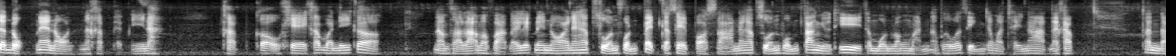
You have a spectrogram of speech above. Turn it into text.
จะดกแน่นอนนะครับ แบบนี้นะครับ ก็โอเคครับวันนี้ก็ นำสาระมาฝากเล็กๆน้อยๆนะครับ สวนฝนเป็ดเกษตรปลอดสารนะครับ สวนผมตั้งอยู่ที่ตำบลวังหมันอำเภอวสิงห์จังหวัดชัยนาทนะครับ ท่านใด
